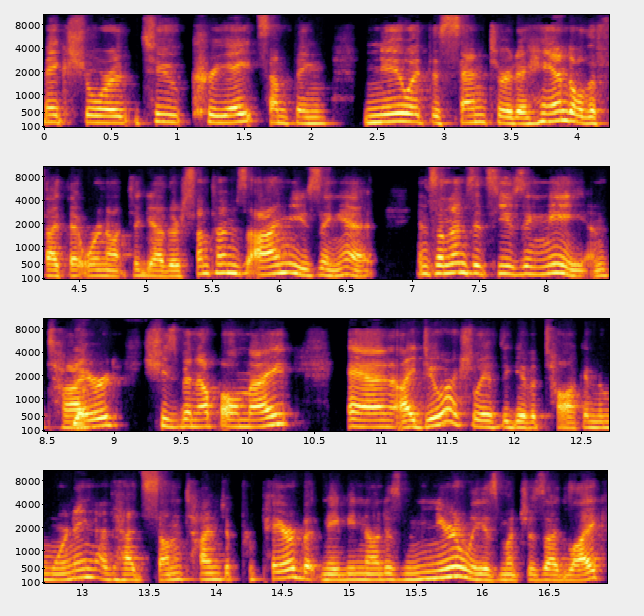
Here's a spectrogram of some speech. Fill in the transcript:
make sure to create something new at the center to handle the fact that we're not together. Sometimes i'm using it and sometimes it's using me. I'm tired. She's been up all night and i do actually have to give a talk in the morning. I've had some time to prepare but maybe not as nearly as much as i'd like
